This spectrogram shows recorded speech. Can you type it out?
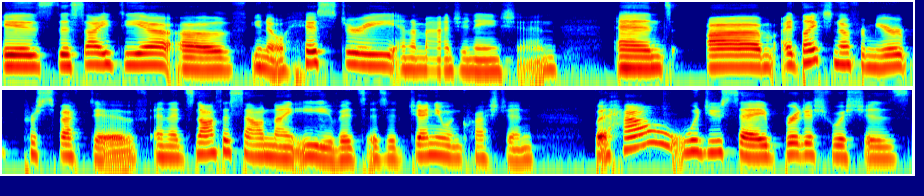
is this idea of, you know, history and imagination. And um, I'd like to know from your perspective, and it's not to sound naive, it's, it's a genuine question, but how would you say British wishes,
